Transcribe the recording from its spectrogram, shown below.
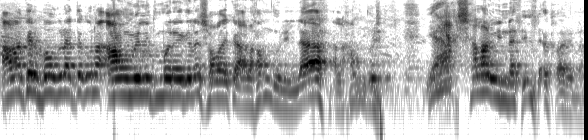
আমাকে বগুড়াতে কোনো আওয়ামী লীগ মরে গেলে সবাইকে আলহামদুলিল্লাহ আলহামদুলিল্লাহ। এক সালাম ইন্নালিল্লাহ কয় না।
